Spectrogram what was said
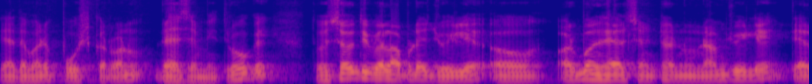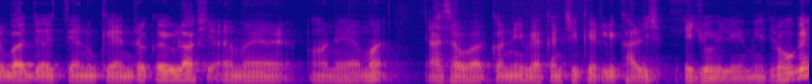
ત્યાં તમારે પોસ્ટ કરવાનું રહેશે મિત્રો, ઓકે? તો સૌથી પહેલાં આપણે જોઈ લઈએ અર્બન હેલ્થ સેન્ટરનું નામ જોઈ લઈએ. ત્યારબાદ ત્યાંનું કેન્દ્ર કયું લાગશે? એમાં, અને એમાં આશા વર્કરની વેકન્સી કેટલી ખાલી છે એ જોઈ લઈએ મિત્રો, ઓકે?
